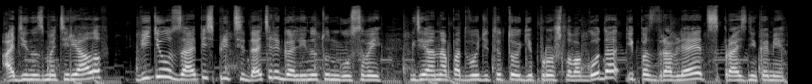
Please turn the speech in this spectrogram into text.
Один из материалов – видеозапись председателя Галины Тунгусовой, где она подводит итоги прошлого года и поздравляет с праздниками.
